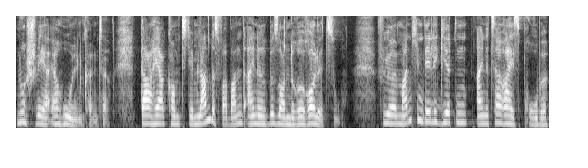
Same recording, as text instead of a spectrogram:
nur schwer erholen könnte. Daher kommt dem Landesverband eine besondere Rolle zu. Für manchen Delegierten eine Zerreißprobe,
